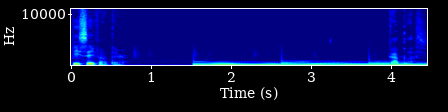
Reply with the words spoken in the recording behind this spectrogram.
Be safe out there. God bless.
